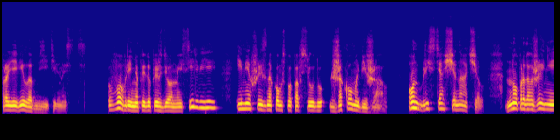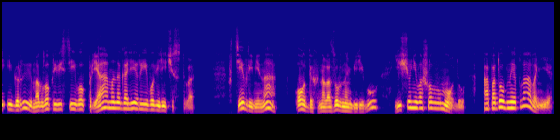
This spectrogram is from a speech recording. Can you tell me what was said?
проявила бдительность. Вовремя предупрежденный Сильвией, имевший знакомство повсюду, Джакомо бежал. Он блестяще начал, но продолжение игры могло привести его прямо на галеры его величества. В те времена отдых на Лазурном берегу еще не вошел в моду, а подобные плавания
